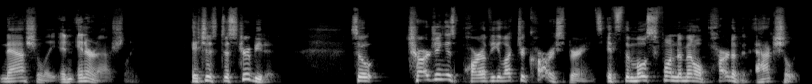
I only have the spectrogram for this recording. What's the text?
nationally and internationally. It's just distributed. So charging is part of the electric car experience. It's the most fundamental part of it, actually.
